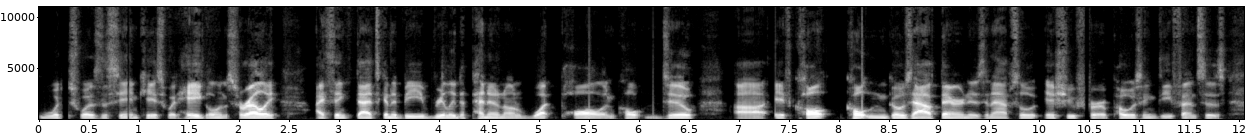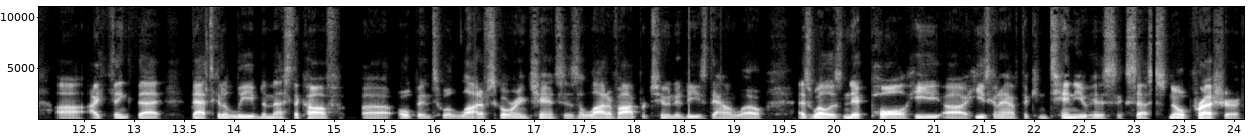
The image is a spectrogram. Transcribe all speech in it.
which was the same case with Hagel and Cirelli. I think that's going to be really dependent on what Paul and Colton do. Uh, if Col- Colton goes out there and is an absolute issue for opposing defenses, uh, I think that that's going to leave Namestnikov uh, open to a lot of scoring chances, a lot of opportunities down low, as well as Nick Paul. He uh, he's going to have to continue his success, no pressure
